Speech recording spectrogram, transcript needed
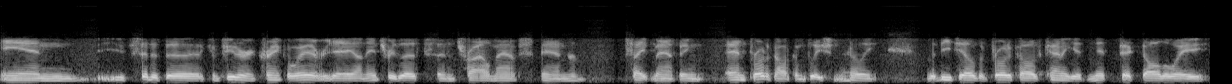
and you sit at the computer and crank away every day on entry lists and trial maps and site mapping and protocol completion. Really, the details of protocols kind of get nitpicked all the way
